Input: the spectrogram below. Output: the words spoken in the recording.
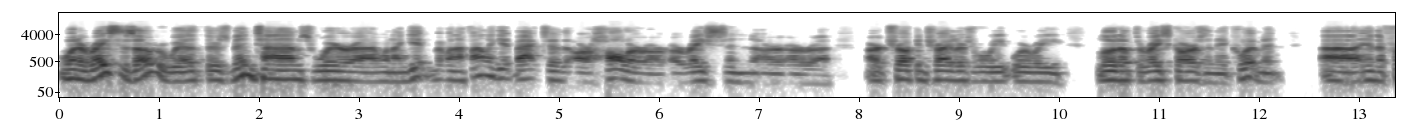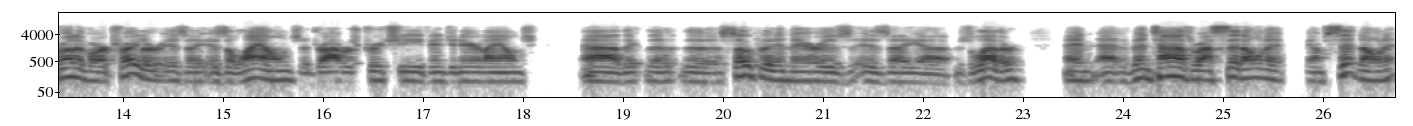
when a race is over with, there's been times where uh, when I get when I finally get back to the, our hauler, our, our race and our, our uh, our truck and trailers where we where we load up the race cars and the equipment. Uh, in the front of our trailer is a is a lounge, a driver's crew chief engineer lounge. Uh, the the the sofa in there is is a uh, is leather, and uh, there's been times where I sit on it. I'm sitting on it,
